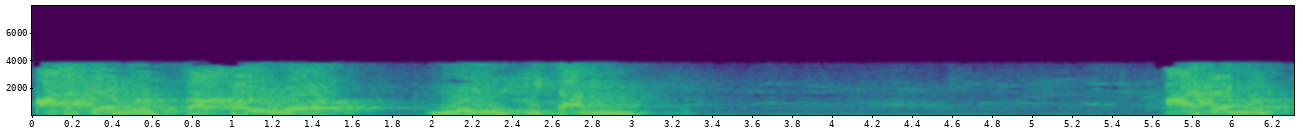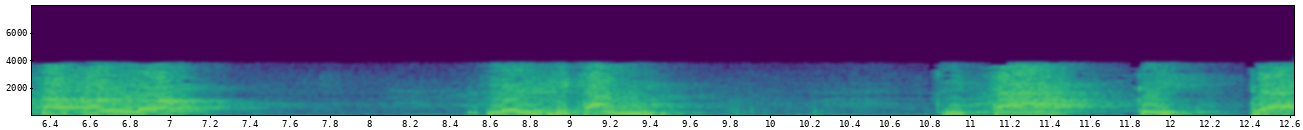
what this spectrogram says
ada mustaqallu lil fitan. Ada mustaqallu lil fitan. Kita tidak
